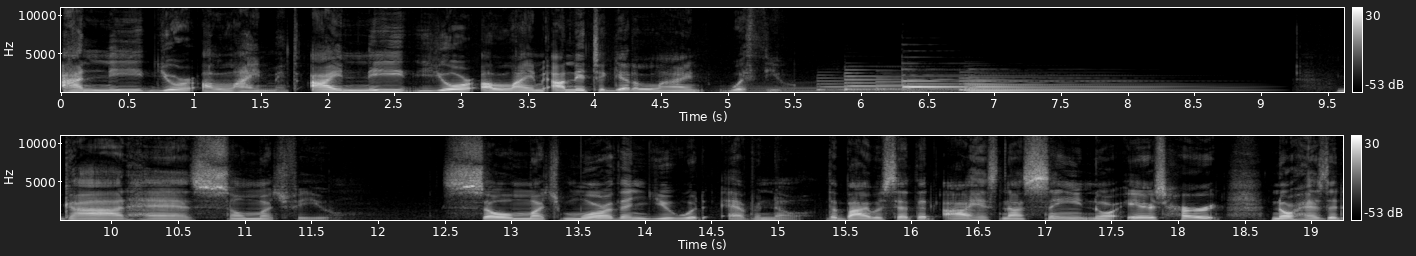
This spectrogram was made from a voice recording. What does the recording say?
I need your alignment. I need your alignment. I need to get aligned with you. God has so much for you so much more than you would ever know. The Bible said that eye has not seen, nor ears heard, nor has it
